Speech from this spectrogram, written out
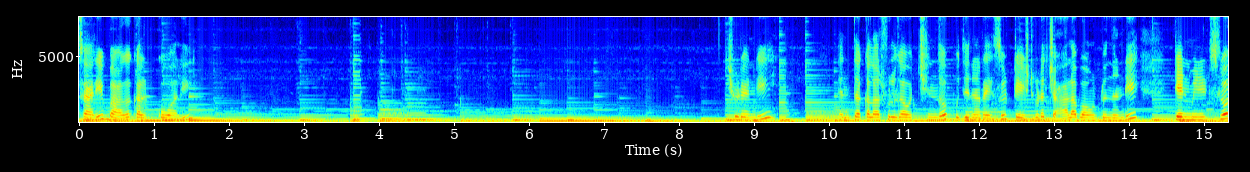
ఒకసారి బాగా కలుపుకోవాలి. చూడండి ఎంత కలర్ఫుల్గా వచ్చిందో పుదీనా రైస్. టేస్ట్ కూడా చాలా బాగుంటుందండి. టెన్ మినిట్స్లో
